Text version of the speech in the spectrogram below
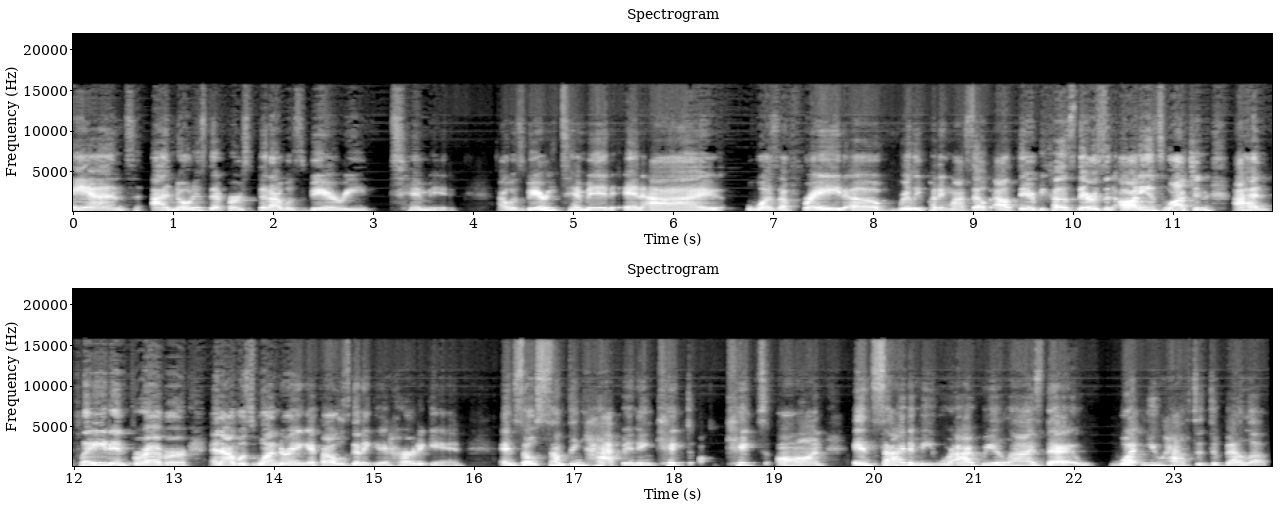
and I noticed at first that I was very timid. I was very timid and I was afraid of really putting myself out there because there's an audience watching. I hadn't played in forever and I was wondering if I was going to get hurt again. And so something happened and kicked kicked on inside of me where I realized that what you have to develop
